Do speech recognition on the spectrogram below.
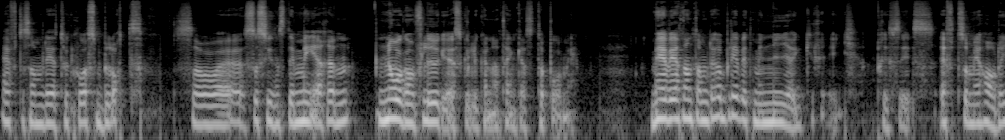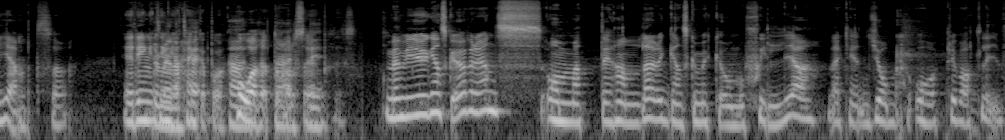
Eftersom det är turkosblått. Så, eh, så syns det mer än någon fluga jag skulle kunna tänkas ta på mig. Men jag vet inte om det har blivit min nya grej. Precis. Eftersom jag har det jämt så är det ingenting menar jag tänker på. Håret då nej, alltså. Precis. Men vi är ju ganska överens om att det handlar ganska mycket om att skilja verkligen jobb och privatliv.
